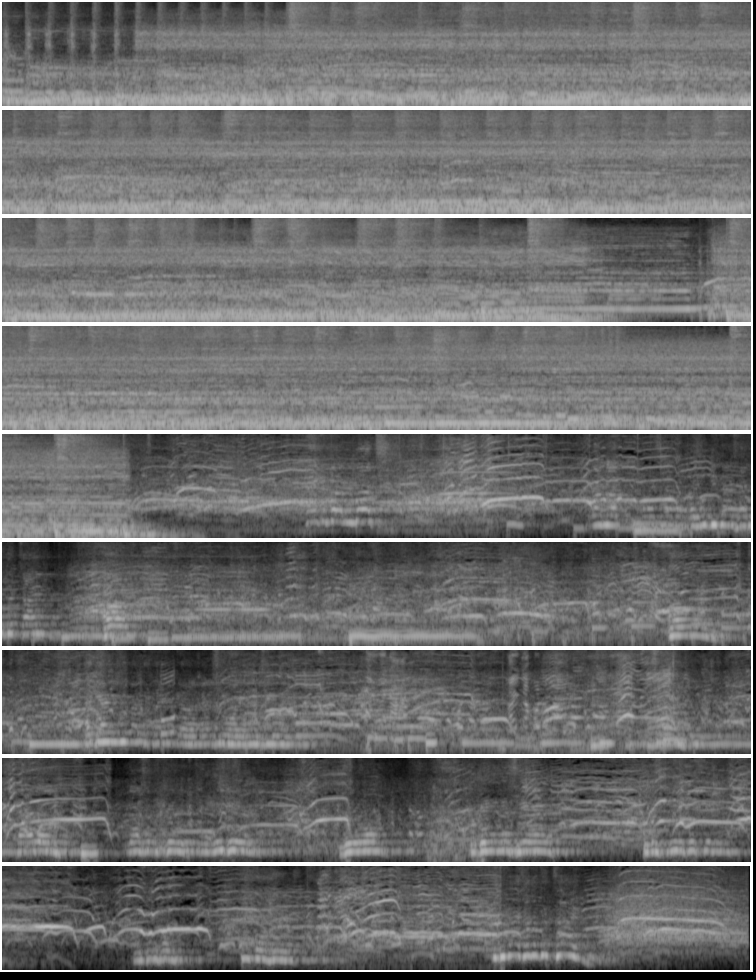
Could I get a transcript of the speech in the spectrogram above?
hope you guys had a good time. Um, um, again, we would like to thank uh, MCY and MCY. Ay, naku naman. Carlo, the rest of the crew, to Adrian, Jerome, for bringing us here 你不是你不是？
